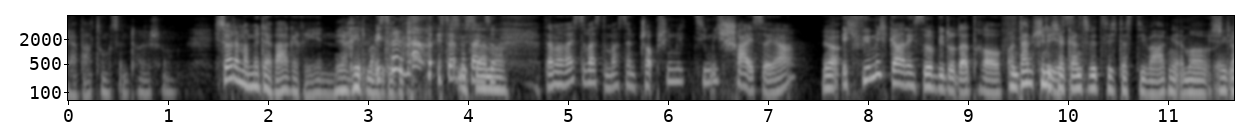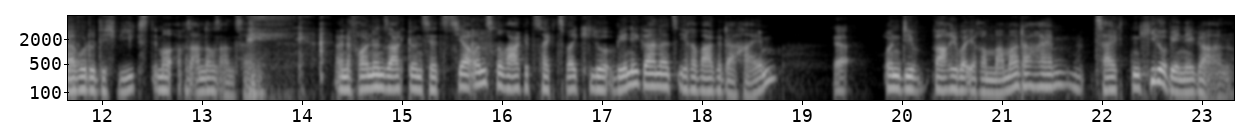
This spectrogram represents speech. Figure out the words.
Erwartungsenttäuschung. Ich sollte mal mit der Waage reden. Ja, red mal Ich mit soll der- mal, ich soll Das mal sagen so, sag mal, weißt du was, du machst deinen Job ziemlich, ziemlich scheiße, ja? Ja. Ich fühle mich gar nicht so, wie du da drauf Und dann finde ich ja ganz witzig, dass die Wagen ja immer, stehe. egal wo du dich wiegst, immer was anderes anzeigen. Eine Freundin sagte uns jetzt, ja, unsere Waage zeigt zwei Kilo weniger an als ihre Waage daheim. Ja. Und die Waage bei ihrer Mama daheim zeigt ein Kilo weniger an.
